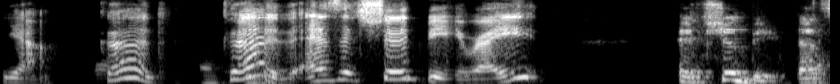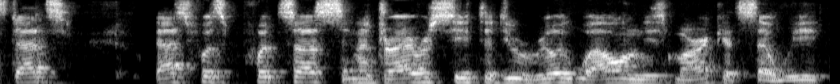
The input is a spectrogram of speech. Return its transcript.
Yeah, good, good, as it should be, right? It should be. That's that's that's what puts us in a driver's seat to do really well in these markets. That we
